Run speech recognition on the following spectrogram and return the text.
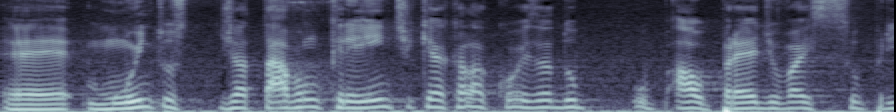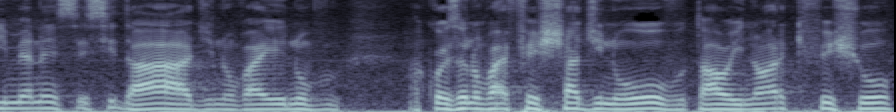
É, muitos já estavam crentes que é aquela coisa do o, ah, o prédio vai suprir minha necessidade, não vai, não, a coisa não vai fechar de novo tal. E na hora que fechou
